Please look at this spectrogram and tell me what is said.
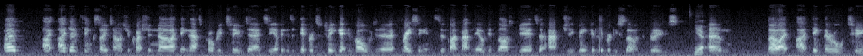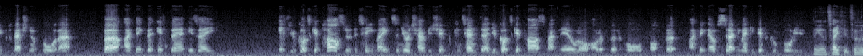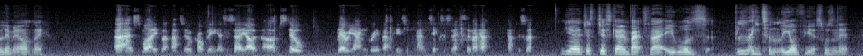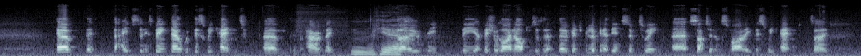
Um, I, I don't think so. To answer your question, no. I think that's probably too dirty. I think there's a difference between getting involved in a racing incident like Matt Neal did last year to actually being deliberately slow on the blues. Yeah. Um, so I, I think they're all too professional for that. But I think that if there is a if you've got to get past with the teammates and you're a championship contender and you've got to get past Matt Neal or Oliver or Moffat, I think they'll certainly make it difficult for you. They're going to take it to the limit, aren't they? Uh, and Smiley, for that matter, probably, as I say, I, I'm still very angry about his antics assessed, and I have, have to say. Yeah, just just going back to that, it was blatantly obvious, wasn't it? Um, the, that incident is being dealt with this weekend, um, apparently. Mm, yeah. So the, the official line afterwards is that they're going to be looking at the incident between uh, Sutton and Smiley this weekend. So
